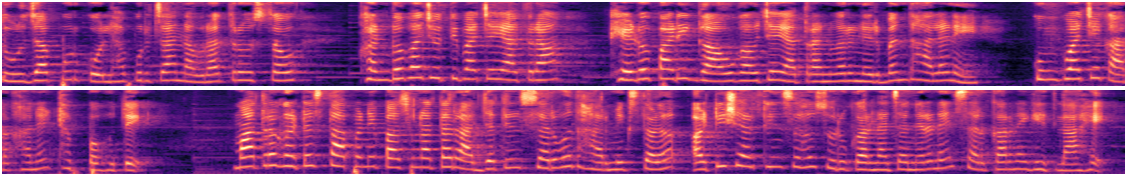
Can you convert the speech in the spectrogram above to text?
तुळजापूर कोल्हापूरचा नवरात्रोत्सव खंडोबा ज्योतिबाच्या यात्रा खेडोपाडी गावगावच्या यात्रांवर निर्बंध आल्याने कुंकवाचे कारखाने ठप्प होते. मात्र घटस्थापनेपासून आता राज्यातील सर्व धार्मिक स्थळं अटी शर्थींसह सुरू करण्याचा निर्णय सरकारने घेतला आहे.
